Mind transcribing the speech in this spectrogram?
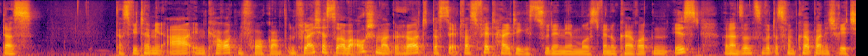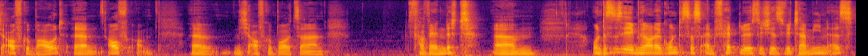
dass dass Vitamin A in Karotten vorkommt. Und vielleicht hast du aber auch schon mal gehört, dass du etwas Fetthaltiges zu dir nehmen musst, wenn du Karotten isst, weil ansonsten wird das vom Körper nicht richtig aufgebaut, äh, auf, äh, nicht aufgebaut, sondern verwendet. Ähm, und das ist eben genau der Grund, dass das ein fettlösliches Vitamin ist.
